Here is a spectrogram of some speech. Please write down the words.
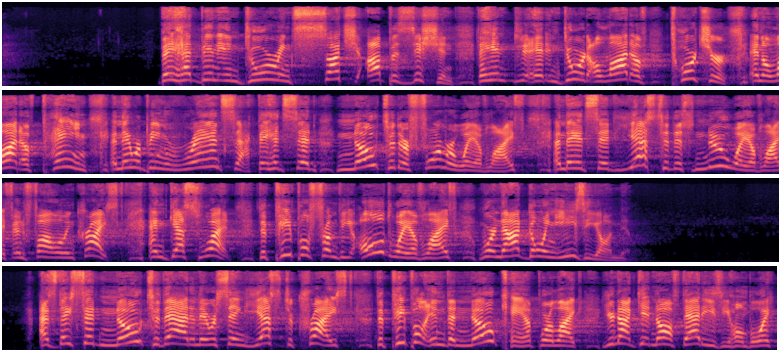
They had been enduring such opposition. They had endured a lot of torture and a lot of pain, and they were being ransacked. They had said no to their former way of life, and they had said yes to this new way of life in following Christ. And guess what? The people from the old way of life were not going easy on them. As they said no to that and they were saying yes to Christ, the people in the no camp were like, You're not getting off that easy, homeboy.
